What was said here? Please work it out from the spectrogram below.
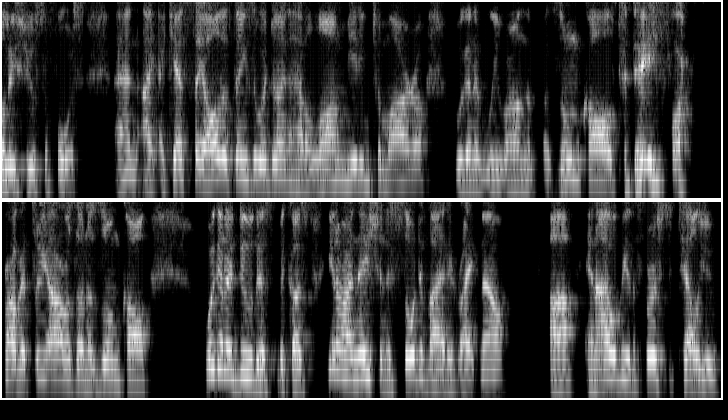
police use of force. And I, I, can't say all the things that we're doing. I have a long meeting tomorrow. We're gonna we were on the, a Zoom call today for probably three hours on a Zoom call. We're gonna do this because you know our nation is so divided right now. Uh, and I will be the first to tell you.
